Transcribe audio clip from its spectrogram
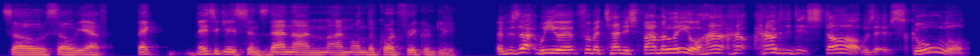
So, so yeah, back basically since then, I'm I'm on the court frequently. And is that were you from a tennis family, or how how how did it start? Was it at school or?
